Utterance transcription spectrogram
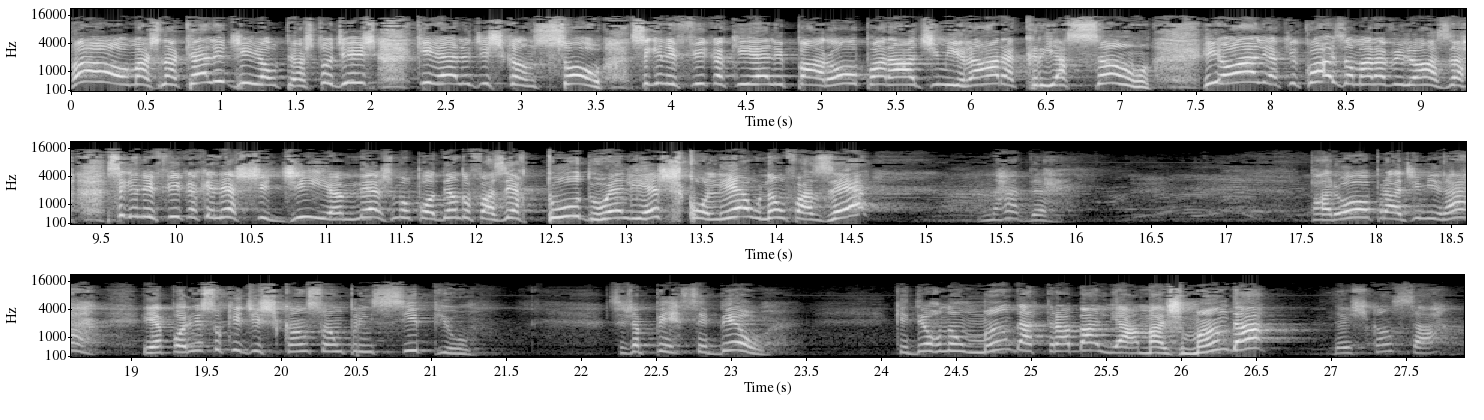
Oh, mas naquele dia o texto diz que ele descansou, significa que ele parou para admirar a criação. E olha que coisa maravilhosa! Significa que neste dia, mesmo podendo fazer tudo, ele escolheu não fazer nada. Parou para admirar, e é por isso que descanso é um princípio. Você já percebeu que Deus não manda trabalhar, mas manda descansar.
